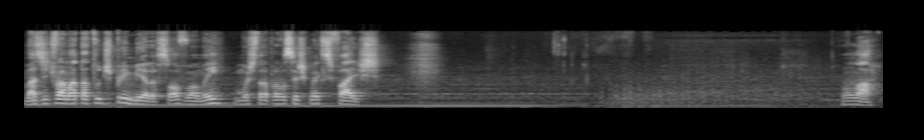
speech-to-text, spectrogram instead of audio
Mas a gente vai matar tudo de primeira. Só vamos, hein? Vou mostrar pra vocês como é que se faz. Vamos lá.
